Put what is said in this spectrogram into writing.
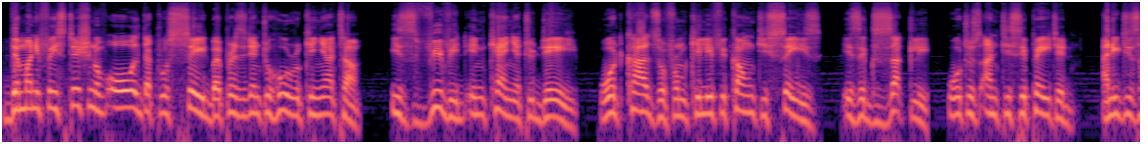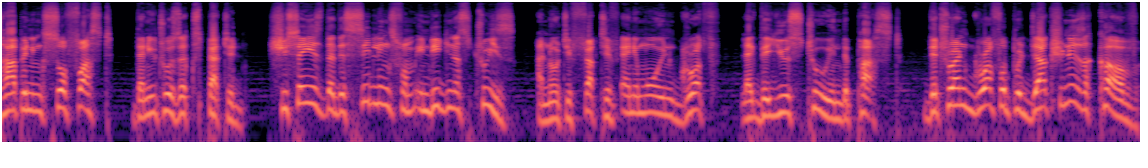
The manifestation of all that was said by President Uhuru Kenyatta is vivid in Kenya today. What Kadzo from Kilifi County says is exactly what was anticipated, and it is happening so fast than it was expected. She says that the seedlings from indigenous trees are not effective anymore in growth like they used to in the past. The trend graph for production is a curve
